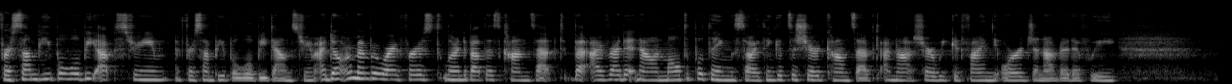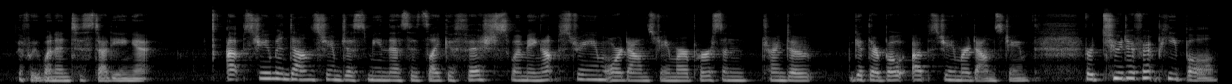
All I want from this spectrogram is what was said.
for some people will be upstream and for some people will be downstream. I don't remember where I first learned about this concept, but I've read it now in multiple things, so I think it's a shared concept. I'm not sure we could find the origin of it if we if we went into studying it. Upstream and downstream just mean this. It's like a fish swimming upstream or downstream or a person trying to get their boat upstream or downstream. For two different people,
